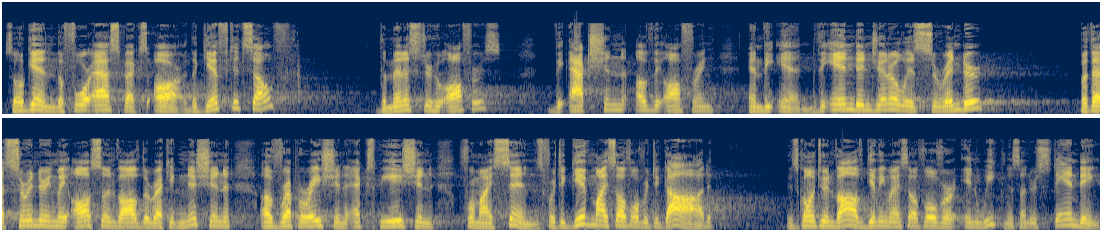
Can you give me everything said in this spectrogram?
So, again, the four aspects are the gift itself, the minister who offers, the action of the offering, and the end. The end in general is surrender, but that surrendering may also involve the recognition of reparation, expiation for my sins. For to give myself over to God is going to involve giving myself over in weakness, understanding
